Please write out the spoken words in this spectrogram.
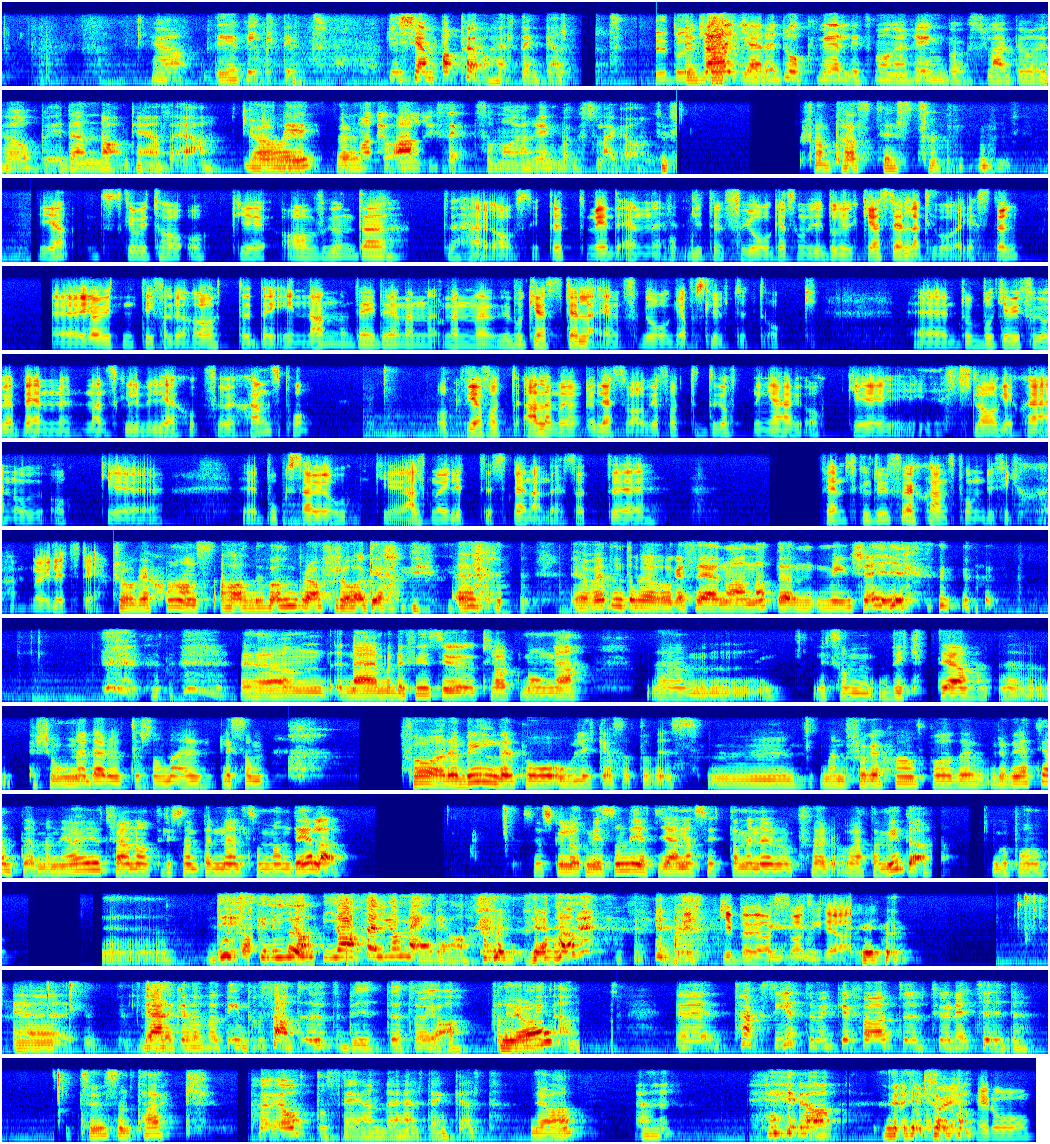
Ja, det är viktigt. Vi kämpar på helt enkelt. Brukar... Det vajade dock väldigt många regnbågsflaggor i Hörby den dagen kan jag säga. Ja, det, det. Man har nog aldrig sett så många regnbågsflaggor. Fantastiskt. Ja, då ska vi ta och eh, avrunda det här avsnittet med en liten fråga som vi brukar ställa till våra gäster. Eh, jag vet inte ifall du har hört det innan Deidre, men, men vi brukar ställa en fråga på slutet och eh, då brukar vi fråga vem man skulle vilja fråga chans på. Och vi har fått alla möjliga svar. Vi har fått drottningar och eh, schlagerstjärnor och eh, boxare och allt möjligt spännande. Så att vem skulle du fråga chans på om du fick möjlighet till det? Fråga chans? Ja, det var en bra fråga. Eh, jag vet inte om jag vågar säga något annat än min tjej. um, nej, men det finns ju klart många um, liksom viktiga uh, personer där ute som är liksom förebilder på olika sätt och vis. Mm, men fråga chans på, det, det, vet jag inte. Men jag är ju ett fan av till exempel Nelson Mandela. Så jag skulle åtminstone jättegärna sitta mig ner för att äta middag. Gå på, eh, det skulle jag. Jag följer med då. ja. Mycket bra svar tyckte jag. Eh, det hade kunnat vara ett intressant utbyte tror jag. På den ja. Eh, tack så jättemycket för att du tog dig tid. Tusen tack. På återseende helt enkelt. Ja. Mm. Hej då! Hej då. Hej då!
